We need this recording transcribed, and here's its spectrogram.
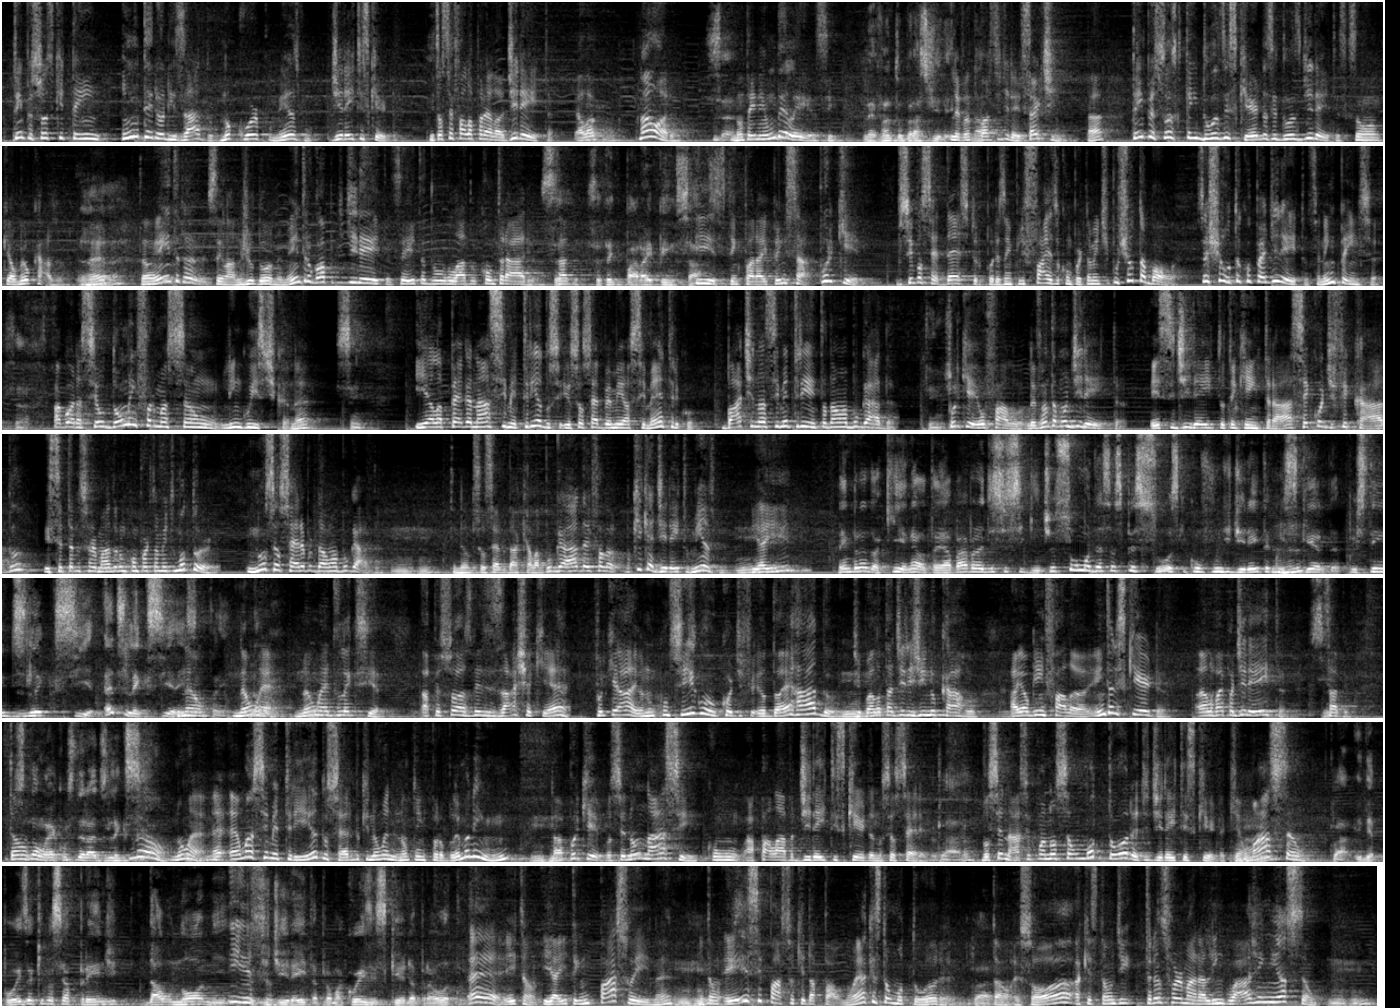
tem pessoas que têm interiorizado no corpo mesmo, direita e esquerda. Então você fala pra ela, direita, ela, na hora. Certo. Não tem nenhum delay, assim. Levanta o braço direito. Levanta o Não. braço direito, certinho, tá? Tem pessoas que têm duas esquerdas e duas direitas, que, são, que é o meu caso, né? Então entra, sei lá, no judô mesmo, entra o golpe de direita, você entra do lado contrário, Você, sabe? você tem que parar e pensar. Isso, tem que parar e pensar. Por quê? Se você é destro, por exemplo, e faz o comportamento tipo chuta a bola, você chuta com o pé direito, você nem pensa. Certo. Agora, se eu dou uma informação linguística, né? Sim. E ela pega na assimetria do e o seu cérebro é meio assimétrico, bate na assimetria, então dá uma bugada. Entendi. Por quê? Eu falo, levanta a mão direita. Esse direito tem que entrar, ser codificado e ser transformado num comportamento motor. No seu cérebro dá uma bugada. Uhum. Entendeu? No seu cérebro dá aquela bugada e fala, o que que é direito mesmo? Uhum. E aí Lembrando aqui, né, Altair, a Bárbara disse o seguinte: eu sou uma dessas pessoas que confunde direita com esquerda, pois tenho dislexia. É dislexia isso, Uhum. Não, Altair? não, é. Não é dislexia. A pessoa às vezes acha que é, porque, ah, eu não consigo codificar, eu dou errado. Uhum. Tipo, ela tá dirigindo o carro, aí alguém fala, entra à esquerda, aí ela vai pra direita, sabe? Então, Isso não é considerado dislexia. não, não é. é. é uma assimetria do cérebro que não, é, não tem problema nenhum, Uhum. tá? Por quê? Você não nasce com a palavra direita e esquerda no seu cérebro. Claro. Você nasce com a noção motora de direita e esquerda, que é Uhum. uma ação. Claro. E depois é que você aprende a dar o nome Isso. de direita pra uma coisa e esquerda pra outra. É, então, e aí tem um passo aí, né? Então, é esse passo que dá pau, não é a questão motora, Claro. tal, é só a questão de transformar a linguagem em ação,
